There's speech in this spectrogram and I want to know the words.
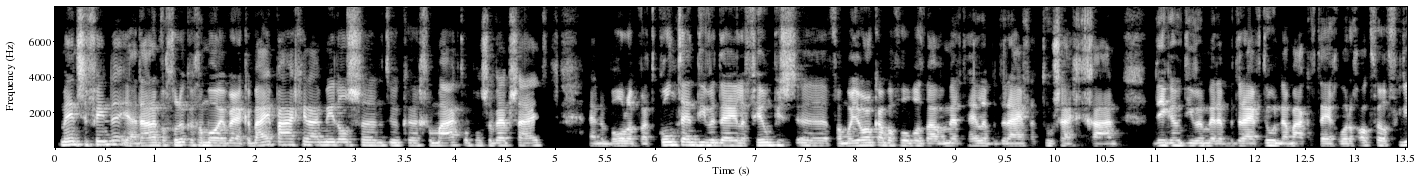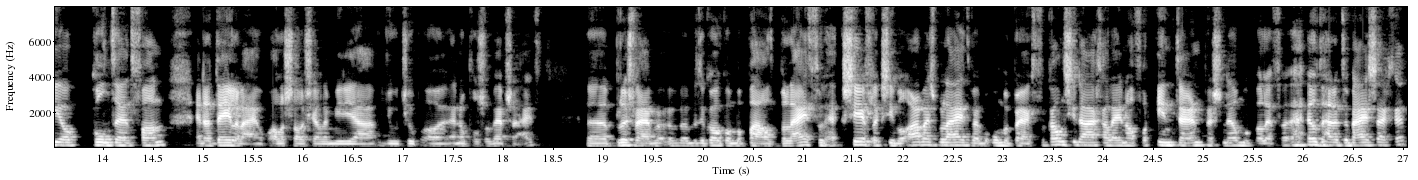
mensen vinden. Ja, daar hebben we gelukkig een mooie werken bij pagina inmiddels uh, natuurlijk uh, gemaakt op onze website. En een behoorlijk wat content die we delen. Filmpjes uh, van Mallorca bijvoorbeeld, waar we met het hele bedrijf naartoe zijn gegaan. Dingen die we met het bedrijf doen, daar maken we tegenwoordig ook veel videocontent van. En dat delen wij op alle sociale media, YouTube en op onze website. Uh, plus wij hebben, we hebben natuurlijk ook een bepaald beleid, zeer flexibel arbeidsbeleid. We hebben onbeperkt vakantiedagen alleen al voor intern personeel, moet ik wel even heel duidelijk erbij zeggen.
